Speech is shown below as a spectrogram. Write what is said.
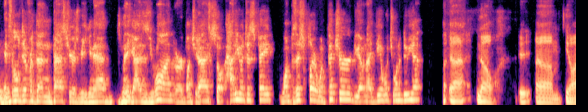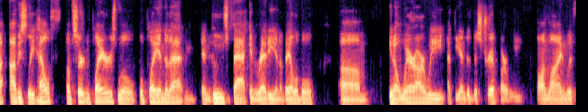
Mhm. It's a little different than past years where you can add as many guys as you want or a bunch of Yeah. guys. So, how do you anticipate one position player, one pitcher? Do you have an idea what you want to do yet? Uh, no, it, um, you know, obviously health of certain players will will play into that, and and who's back and ready and available. Um, you know, where are we at the end of this trip? Are we online with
